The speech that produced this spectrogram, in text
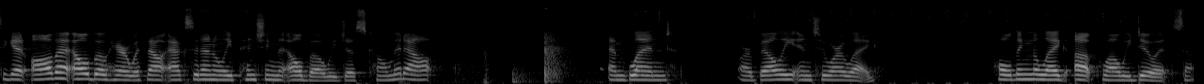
To get all that elbow hair without accidentally pinching the elbow, we just comb it out and blend our belly into our leg. Holding the leg up while we do it. So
